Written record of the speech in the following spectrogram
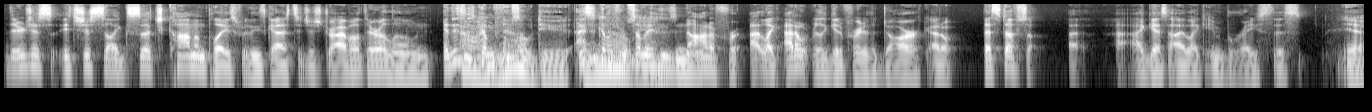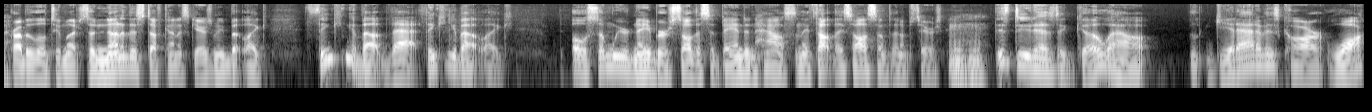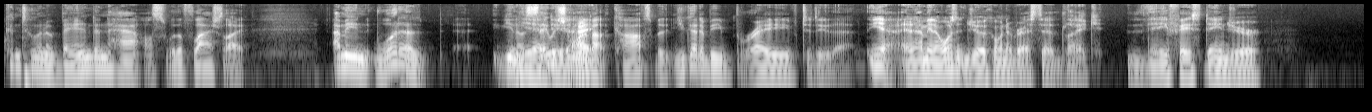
they're just it's just like such commonplace for these guys to just drive out there alone. And this is Oh, I coming from some, dude. I This is coming know, from somebody man. who's not afraid. Like I don't really get afraid of the dark. I don't. That stuff's. I, I guess I like embrace this yeah. probably a little too much. So none of this stuff kind of scares me. But like thinking about that, thinking about like, oh, some weird neighbor saw this abandoned house and they thought they saw something upstairs. Mm-hmm. This dude has to go out, get out of his car, walk into an abandoned house with a flashlight. I mean, what a you know, Yeah, say what dude, you want I- about cops, but you got to be brave to do that. Yeah, and I mean, I wasn't joking whenever I said like they face danger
